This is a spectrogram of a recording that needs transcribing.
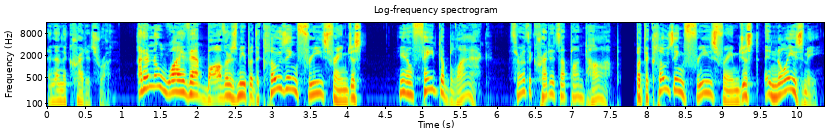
And then the credits run. I don't know why that bothers me, but the closing freeze frame just, you know, fade to black. Throw the credits up on top. But the closing freeze frame just annoys me.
